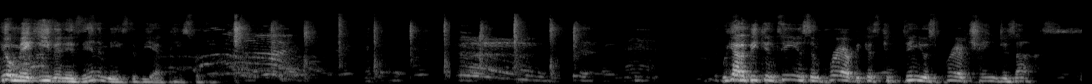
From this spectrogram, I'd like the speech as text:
he'll make even his enemies to be at peace with him. We got to be continuous in prayer because continuous prayer changes us.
